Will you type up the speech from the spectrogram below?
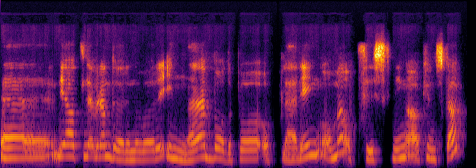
Vi har hatt leverandørene våre inne både på opplæring og med oppfriskning av kunnskap.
